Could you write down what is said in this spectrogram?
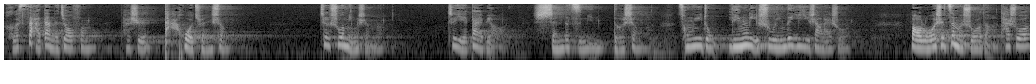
和撒旦的交锋，他是大获全胜。这说明什么？这也代表神的子民得胜了。从一种邻里属灵的意义上来说，保罗是这么说的：他说，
